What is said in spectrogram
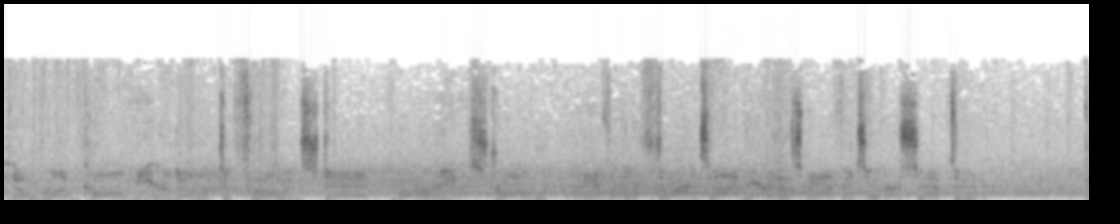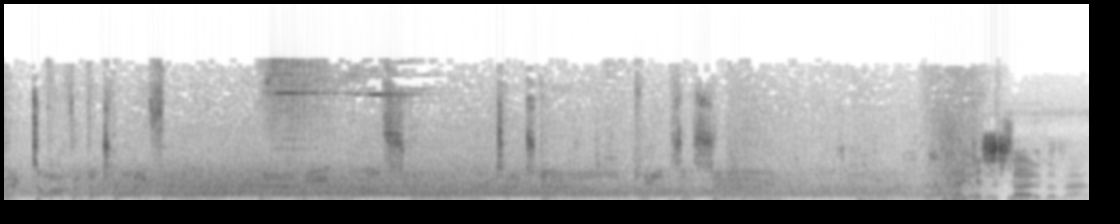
Uh, no run call here. They'll look to throw instead. Murray, strong. And for the third time here in this half, it's intercepted. Picked off at the 24. And he will score. Touchdown, Kansas City. Look did I just other see? side of the map.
